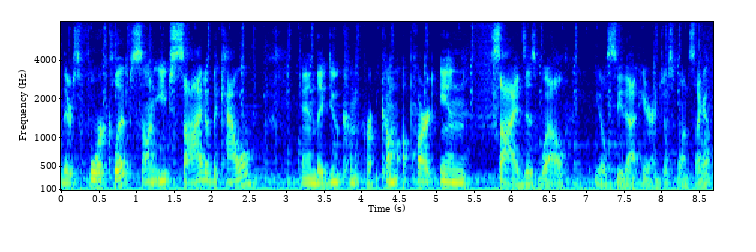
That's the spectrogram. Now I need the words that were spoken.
There's four clips on each side of the cowl and they do come come apart in sides as well. You'll see that here in just one second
